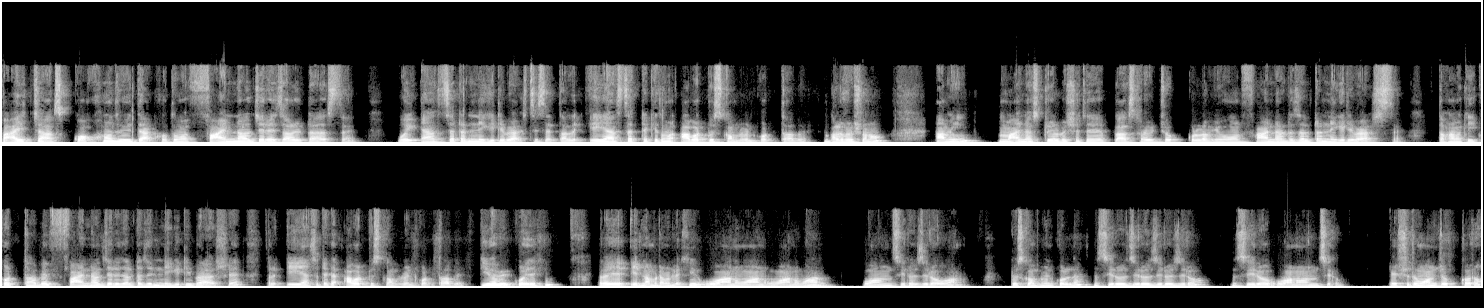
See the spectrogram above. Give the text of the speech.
বাই চান্স কখনো যদি দেখো তোমার ফাইনাল যে রেজাল্টটা আসছে ওই অ্যান্সারটা নেগেটিভ আসতেছে, তাহলে এই অ্যান্সারটাকে তোমার আবার টুস কমপ্লিমেন্ট করতে হবে। ভালোভাবে শোনো। আমি মাইনাস টুয়েলভের সাথে প্লাস ফাইভ যোগ করলাম এবং আমার ফাইনাল রেজাল্টটা নেগেটিভ আসছে। তখন আমাকে কি করতে হবে? ফাইনাল যে রেজাল্টটা যদি নেগেটিভে আসে, তাহলে এই অ্যান্সারটাকে আবার টুস কমপ্লিমেন্ট করতে হবে। কীভাবে? করে দেখি। তাহলে এই নাম্বারটা আমি লিখি one one one one one zero zero one two's complement করলে zero zero zero zero zero one one zero এর সাথে ওয়ান যোগ করো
